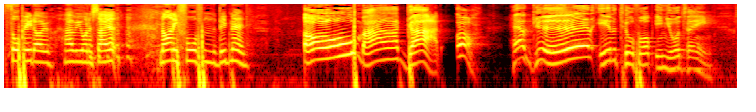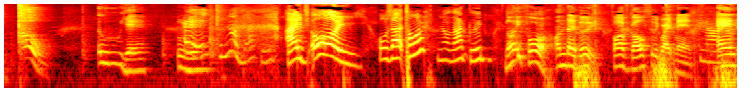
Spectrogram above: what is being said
Torpedo, however you want to say it. 94 from the big man. Oh my God! Oh, how good is a Tilthorpe in your team? Oh, oh yeah, oh yeah. Hey, not that good. Age, oi! What was that, Tomo? Not that good. Ninety-four on debut, five goals to the great man, No. and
